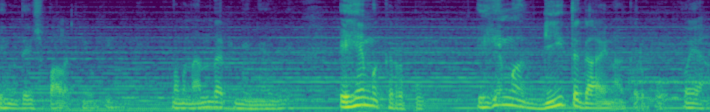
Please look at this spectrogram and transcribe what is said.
එම දේශපාලකයෝකි මම නන්දරමින් ඇවේ. එහෙම කරපු එහෙම ගීත ගායනා කරපු ඔයා.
